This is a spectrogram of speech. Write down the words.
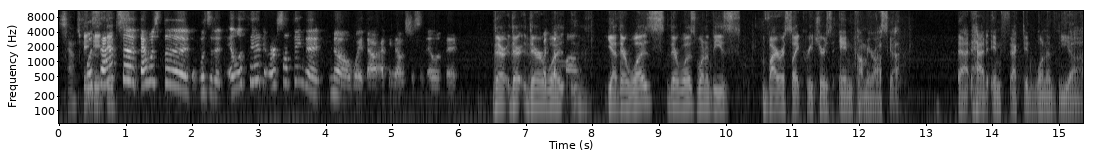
Sounds It- Was it- that the that was the was it an illithid or something that no wait that I think that was just an illithid. There, there, there With was, monk. yeah, there was, there was one of these virus-like creatures in Kamiraska that had infected one of the, uh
